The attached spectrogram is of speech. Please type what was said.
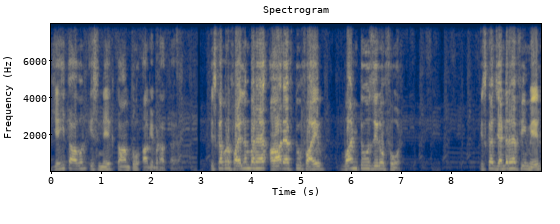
یہی تعاون اس نیک کام کو آگے بڑھاتا ہے۔ اس کا پروفائل نمبر ہے R F two five one two zero four. اس کا جینڈر ہے فیمیل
